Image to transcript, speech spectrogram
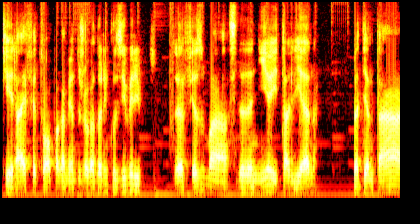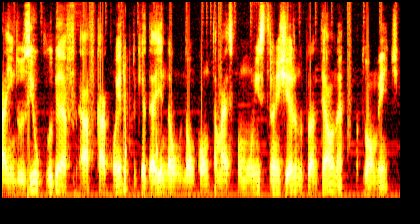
que irá efetuar o pagamento do jogador. Inclusive, ele eh, fez uma cidadania italiana para tentar induzir o clube a, a, ficar com ele, porque daí não, não conta mais como um estrangeiro no plantel, né, atualmente.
